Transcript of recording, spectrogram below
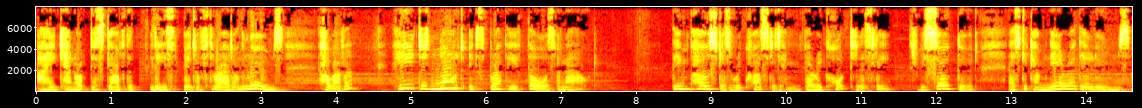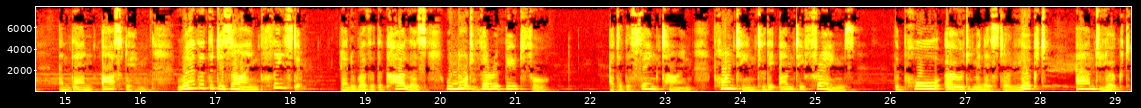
I cannot discover the least bit of thread on the looms. However, he did not express his thoughts aloud. The impostors requested him very courteously to be so good as to come nearer their looms, and then asked him whether the design pleased him, and whether the colors were not very beautiful. At the same time, pointing to the empty frames, the poor old minister looked and looked.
